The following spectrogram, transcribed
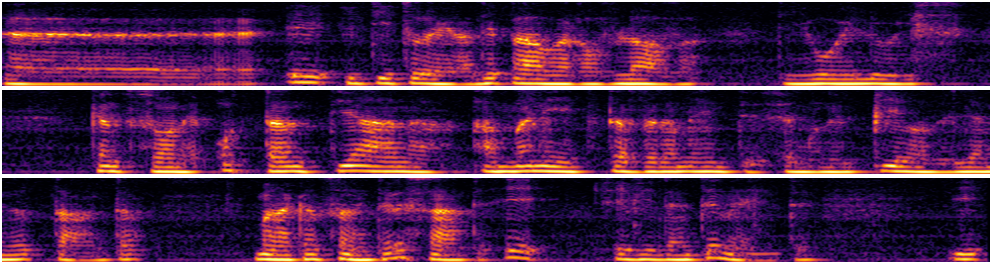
eh, e il titolo era The Power of Love di Huey Lewis, canzone ottantiana a manetta, veramente siamo nel pieno degli anni ottanta, ma una canzone interessante e evidentemente i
